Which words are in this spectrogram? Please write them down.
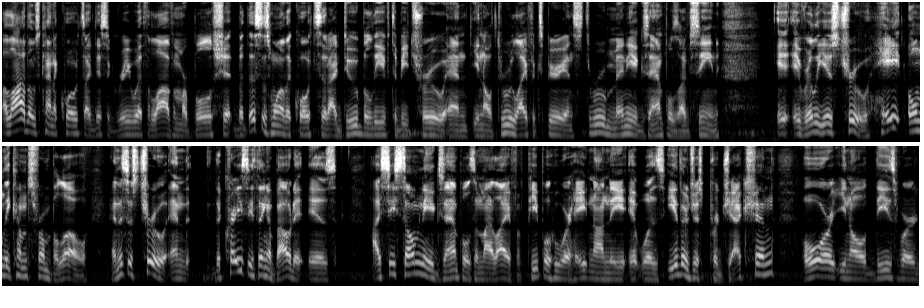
a lot of those kind of quotes I disagree with. A lot of them are bullshit, but this is one of the quotes that I do believe to be true. And, you know, through life experience, through many examples I've seen, it, it really is true. Hate only comes from below. And this is true. And the crazy thing about it is I see so many examples in my life of people who were hating on me. It was either just projection or, you know, these were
